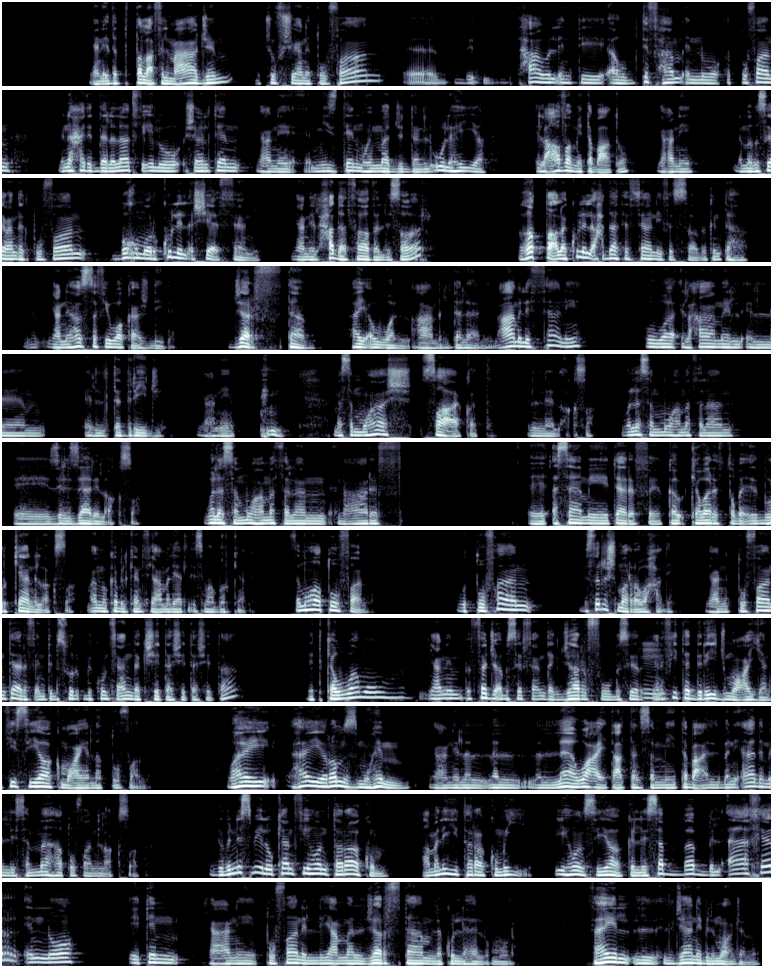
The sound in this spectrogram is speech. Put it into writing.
يعني إذا بتطلع في المعاجم بتشوف شو يعني طوفان آه، بتحاول أنت أو بتفهم إنه الطوفان من ناحية الدلالات في له شغلتين يعني ميزتين مهمات جدا. الأولى هي العظمة تبعته. يعني لما بصير عندك طوفان بغمر كل الأشياء الثانية. يعني الحدث هذا اللي صار غطى على كل الأحداث الثانية في السابق. انتهى. يعني هسه في واقع جديد جرف تام. هاي أول عامل دلالي العامل الثاني هو العامل ال- التدريجي. يعني ما سموهاش صاعقة ال- الأقصى ولا سموها مثلا آه، زلزال الأقصى ولا سموها مثلا نعرف آه، أسامي تعرف آه، كو- كوارث طبيعية بركان الأقصى. مع أنه قبل كان في عمليات اللي اسمها بركان. سموها طوفان. والطوفان بصيرش مرة واحدة. يعني الطوفان تعرف أنت بصير بيكون في عندك شتاء شتاء شتاء بتكوم ويعني فجأة بصير في عندك جرف وبصير مم. يعني في تدريج معين في سياق معين للطوفان. وهي هاي رمز مهم يعني لل- لل- للاوعي تعال نسميه تبع البني آدم اللي سماها طوفان الأقصى. إنه بالنسبة له كان في هون تراكم عملية تراكمية في هون سياق اللي سبب بالآخر إنه يتم يعني طوفان اللي يعمل جرف تام لكل هاي الأمور فهي ال- ال- الجانب المعجمي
